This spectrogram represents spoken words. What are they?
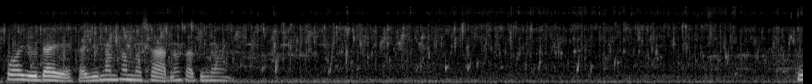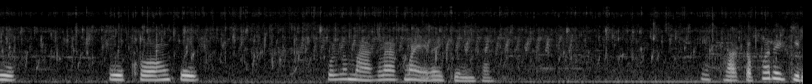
เพราะว่าอยู่ได้ค่ะอยู่น้ำธรรมชาตินะคะพี่น้อง ปลูก ปลูกของปลูกผลไม้รากไม้ไว้กินค่ะปลูกผักกับพ่อได้กิน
